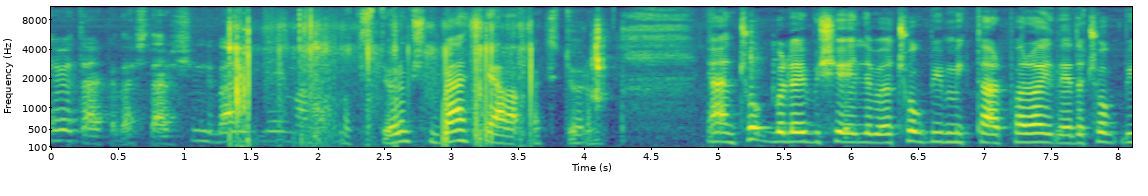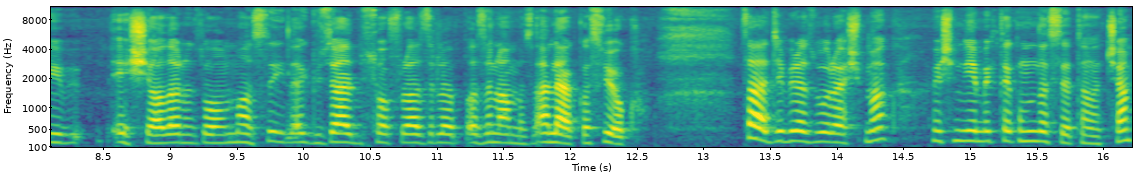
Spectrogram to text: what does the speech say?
Evet arkadaşlar. Şimdi ben neyimi anlatmak istiyorum? Şimdi ben şey anlatmak istiyorum. Yani çok böyle bir şeyle böyle çok bir miktar parayla ya da çok bir eşyalarınız olmasıyla güzel bir sofra hazırlayıp hazırlanması alakası yok. Sadece biraz uğraşmak ve şimdi yemek takımını da size tanıtacağım.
